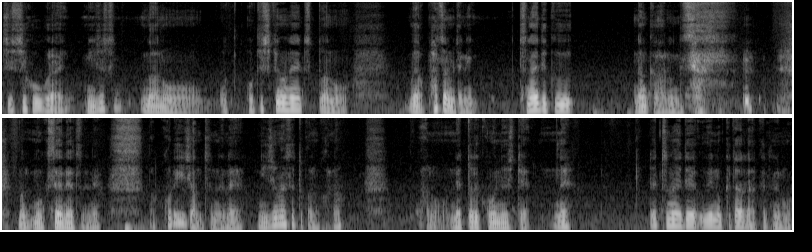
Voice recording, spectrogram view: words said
チ四方ぐらい20センチのあの置き式のねちょっとあのパズルみたいにつないでいくなんかあるんですよ。まあ、木製のやつでね。これいいじゃんって言うんでね。20枚セットかなんかな。あのネットで購入してね。でつないで上のっけただけでも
